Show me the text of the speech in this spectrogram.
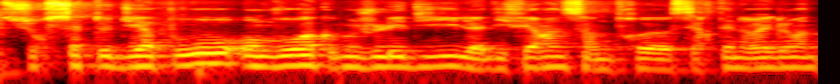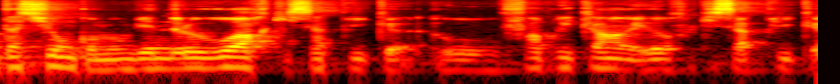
sur cette diapo, on voit, comme je l'ai dit, la différence entre certaines réglementations, comme on vient de le voir, qui s'appliquent aux fabricants et d'autres qui s'appliquent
